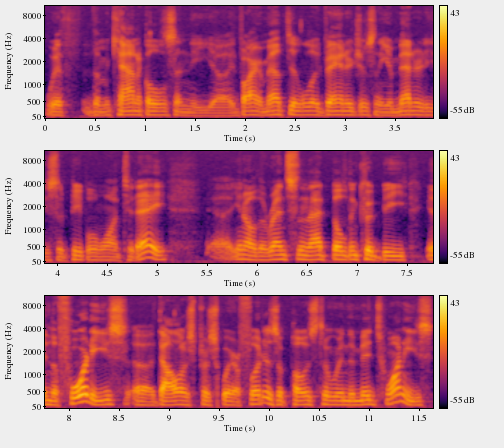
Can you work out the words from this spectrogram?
with the mechanicals and the uh, environmental advantages and the amenities that people want today, uh, you know, the rents in that building could be in the 40s uh, dollars per square foot as opposed to in the mid 20s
